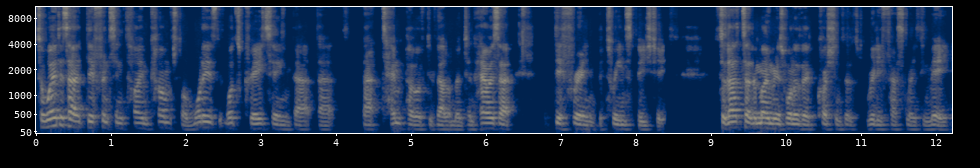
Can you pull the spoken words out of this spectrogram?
So where does that difference in time come from? What is what's creating that that that tempo of development, and how is that differing between species? So that at the moment is one of the questions that's really fascinating me.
